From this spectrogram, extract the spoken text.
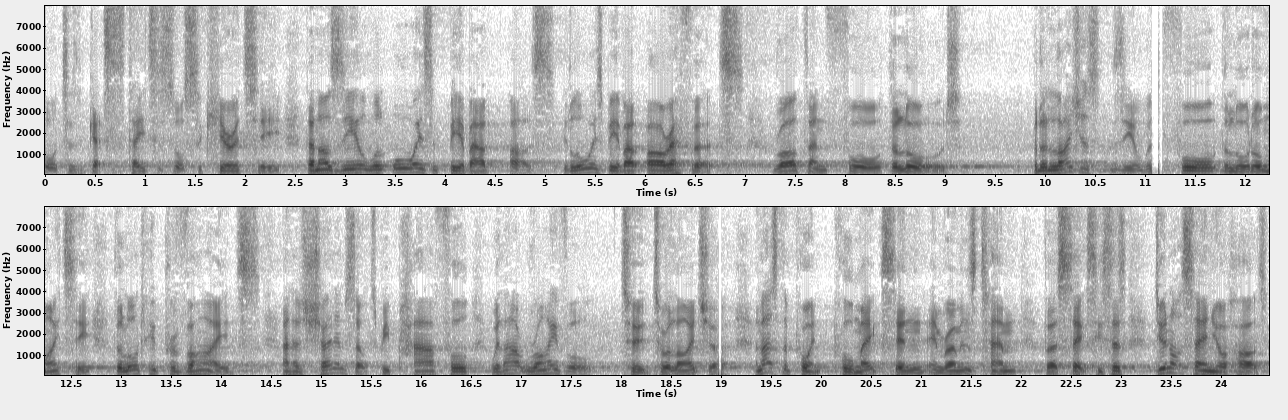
or to get status or security, then our zeal will always be about us. It'll always be about our efforts rather than for the Lord. But Elijah's zeal was for the Lord Almighty, the Lord who provides and has shown himself to be powerful without rival to, to Elijah. And that's the point Paul makes in, in Romans 10, verse 6. He says, Do not say in your heart,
